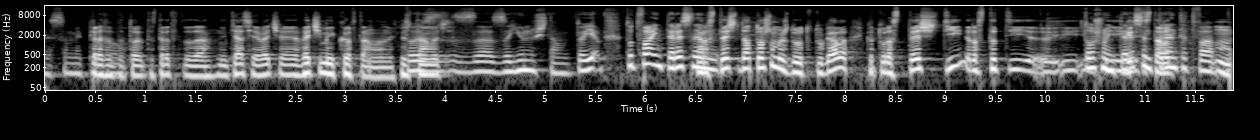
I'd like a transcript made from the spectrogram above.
не съм я пипал. Третата, третата, да. И тя си е вече, вече има и кръв там, нали? В смисъл, То е там за, вече... за, за юноши там. То, я- то това е интересен... Растеш, да, точно между другото. Тогава, като растеш ти, растат и, и Точно, и интересен стават- тренд е това, М.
